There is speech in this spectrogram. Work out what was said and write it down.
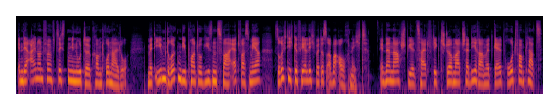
In der 51. Minute kommt Ronaldo. Mit ihm drücken die Portugiesen zwar etwas mehr, so richtig gefährlich wird es aber auch nicht. In der Nachspielzeit fliegt Stürmer Chadira mit Gelb-Rot vom Platz.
